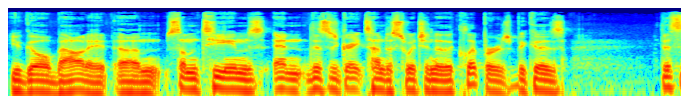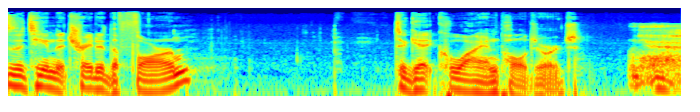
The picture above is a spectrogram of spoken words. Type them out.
you go about it. Um, some teams, and this is a great time to switch into the Clippers because this is a team that traded the farm to get Kawhi and Paul George. Yeah.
